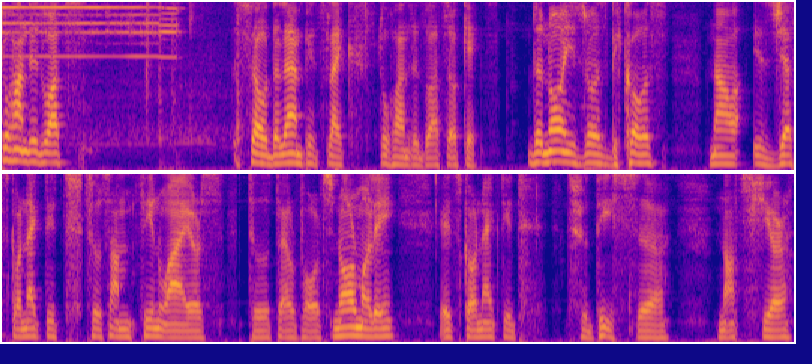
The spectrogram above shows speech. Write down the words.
200 watts, so the lamp it's like 200 watts, okay. The noise was because now it's just connected to some thin wires to 12 volts. Normally it's connected to these uh, nuts here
